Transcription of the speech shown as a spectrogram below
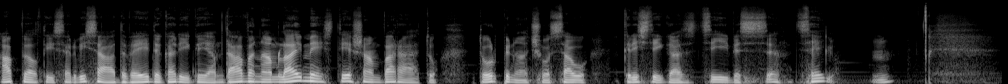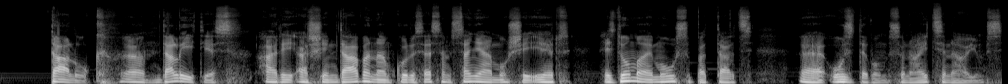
apveltīs ar visāda veida garīgajām dāvanām, lai mēs tiešām varētu turpināt šo savu kristīgās dzīves eh, ceļu. Mm? Tālūk, eh, dalīties arī ar šīm dāvanām, kuras esam saņēmuši, ir, es domāju, mūsu pat tāds uh, uzdevums un aicinājums.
